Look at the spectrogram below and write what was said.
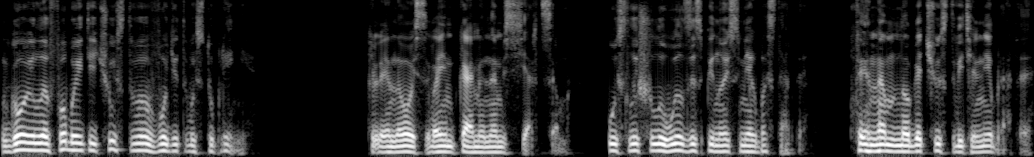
Гойлов оба эти чувства вводит в выступление. «Клянусь своим каменным сердцем», — услышал Уилл за спиной смех бастарда. «Ты намного чувствительнее брата.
